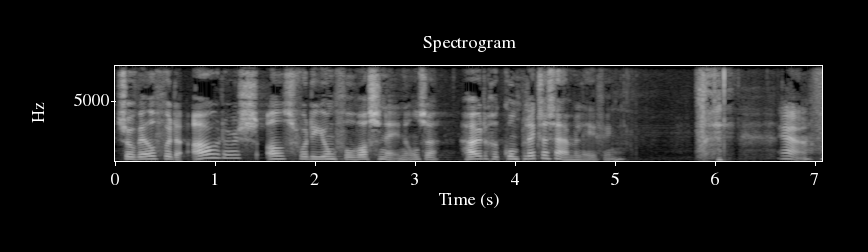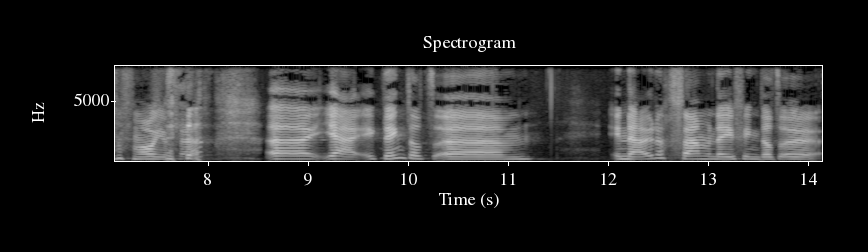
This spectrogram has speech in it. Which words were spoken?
zowel voor de ouders als voor de jongvolwassenen in onze huidige complexe samenleving? Ja, mooie vraag. uh, ja, ik denk dat uh, in de huidige samenleving dat er.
